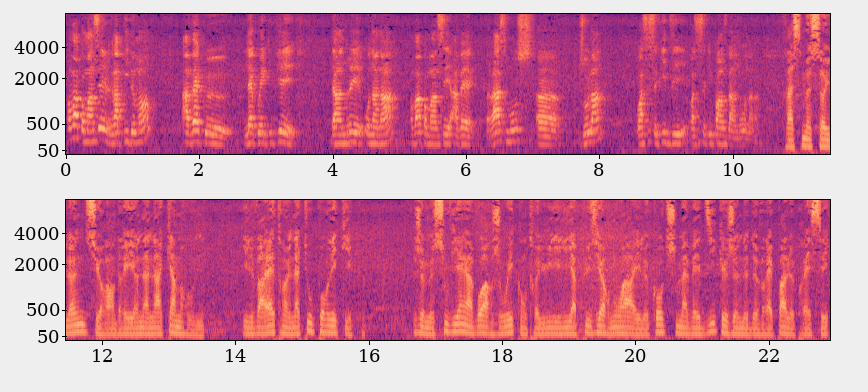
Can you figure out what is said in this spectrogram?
On va commencer rapidement avec euh, les coéquipiers d'André Onana. On va commencer avec Rasmus euh, Jolan. Voici ce qu'il dit, voici ce qu'il pense d'André Onana. Rasmus Oyland sur André Onana Cameroun. Il va être un atout pour l'équipe. Je me souviens avoir joué contre lui il y a plusieurs mois et le coach m'avait dit que je ne devrais pas le presser,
